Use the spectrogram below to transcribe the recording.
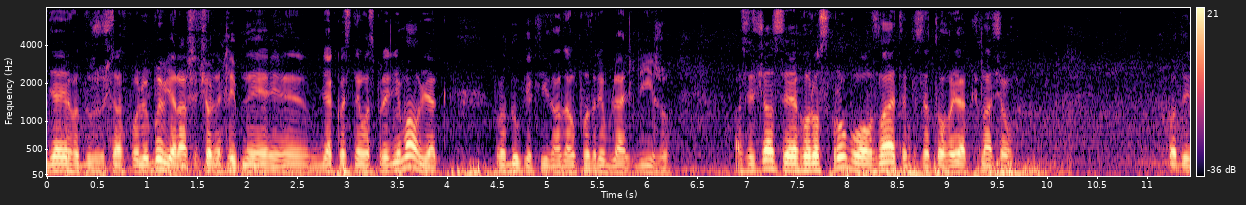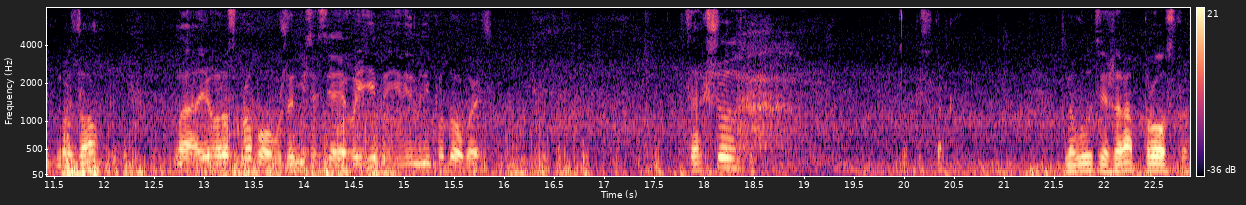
Я його дуже зараз полюбив. Я раніше чорний хліб не, якось не восприймав як продукт, який треба употребляти в їжу. А зараз я його розпробував, знаєте, після того, як почав ходити на зал. Я його розпробував, вже місяць я його їду і він мені подобається. Так що якось так. На вулиці жара просто,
